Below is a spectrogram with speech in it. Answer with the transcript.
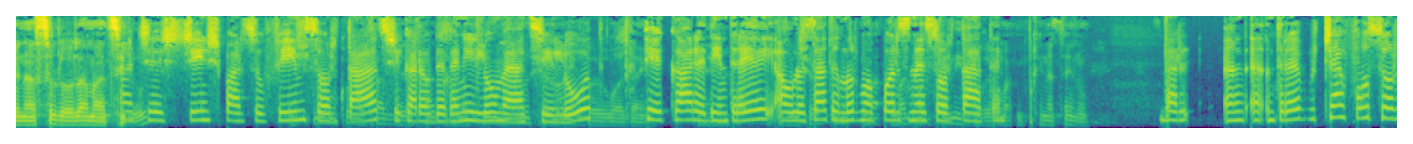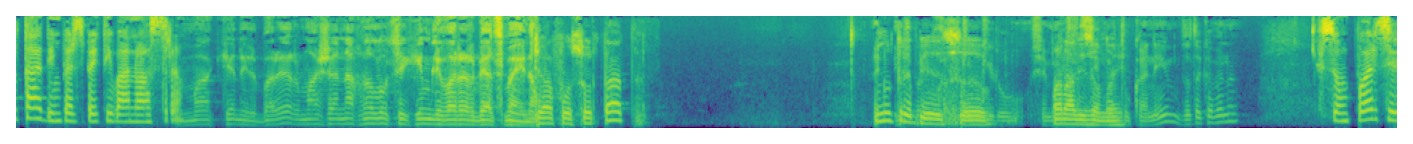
ונעשו לעולם האצילות. Acești cinci parțufim sortați și care au devenit lumea ațilut, fiecare dintre ei au lăsat în urmă părți nesortate. Dar întreb ce a fost sortat din perspectiva noastră. Ce a fost sortat? Nu trebuie să analizăm noi. Sunt părți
